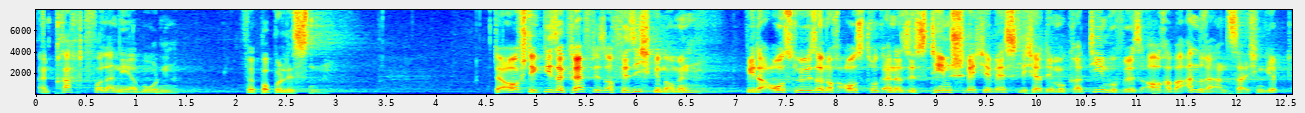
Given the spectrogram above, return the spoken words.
Ein prachtvoller Nährboden für Populisten. Der Aufstieg dieser Kräfte ist auch für sich genommen weder Auslöser noch Ausdruck einer Systemschwäche westlicher Demokratien, wofür es auch aber andere Anzeichen gibt,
